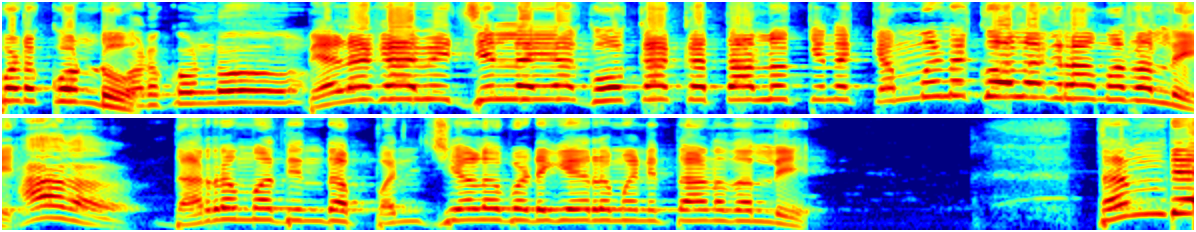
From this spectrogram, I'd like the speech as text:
ಪಡ್ಕೊಂಡು ಪಡ್ಕೊಂಡು. ಬೆಳಗಾವಿ ಜಿಲ್ಲೆಯ ಗೋಕಾಕ ತಾಲೂಕಿನ ಕೆಮ್ಮಣಕೋಲ ಗ್ರಾಮದಲ್ಲಿ ಧರ್ಮದಿಂದ ಪಂಚಳ ಬಡಿಗೇರ ಮಣಿತಾಣದಲ್ಲಿ ತಂದೆ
